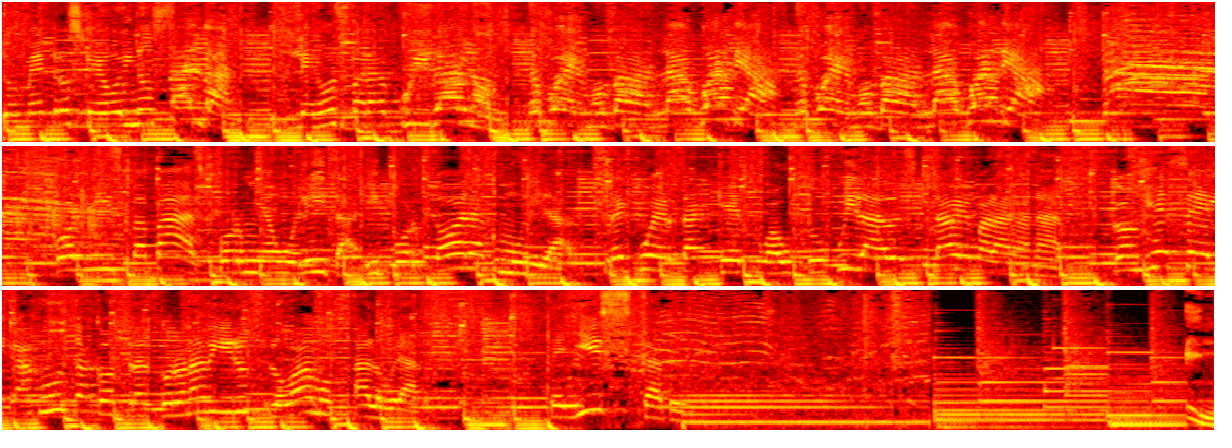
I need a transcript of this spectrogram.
Dos metros que hoy nos salvan, lejos para cuidarnos. No podemos bajar la guardia, no podemos bajar la guardia. Por mis papás, por mi abuelita y por toda la comunidad. Recuerda que tu autocuidado es clave para ganar. Con GESELCA junta contra el coronavirus lo vamos a lograr. Pellizcate. En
